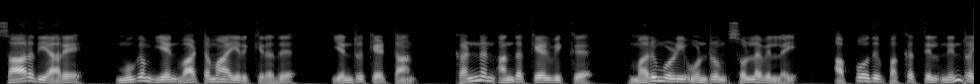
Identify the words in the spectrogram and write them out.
சாரதியாரே முகம் ஏன் வாட்டமாயிருக்கிறது? என்று கேட்டான். கண்ணன் அந்த கேள்விக்கு மறுமொழி ஒன்றும் சொல்லவில்லை. அப்போது பக்கத்தில் நின்ற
